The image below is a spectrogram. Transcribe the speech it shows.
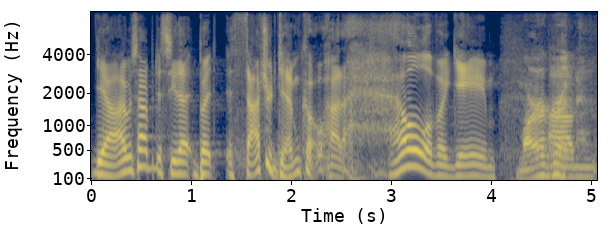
yeah, I was happy to see that. But Thatcher Demko had a hell of a game. Margaret. Um,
